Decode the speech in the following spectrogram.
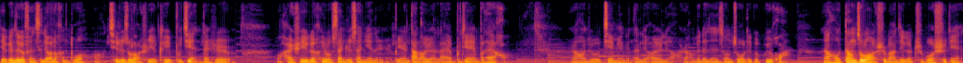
也跟这个粉丝聊了很多啊。其实周老师也可以不见，但是我还是一个很有三知三见的人，别人大老远来不见也不太好。然后就见面跟他聊一聊，然后给他人生做了一个规划。然后当周老师把这个直播时间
